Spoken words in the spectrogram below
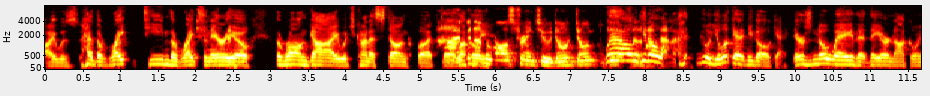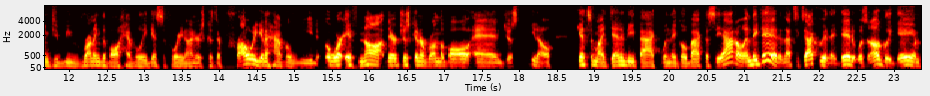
I was had the right team, the right scenario, the wrong guy, which kind of stunk. But uh, I've luckily, been on the Rawls train too. Don't don't. Well, you know, you look at it and you go, okay, there's no way that they are not going to be running the ball heavily against the 49ers because they're probably going to have a lead, or if not, they're just going to run the ball and just you know get some identity back when they go back to Seattle, and they did, and that's exactly what they did. It was an ugly game.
